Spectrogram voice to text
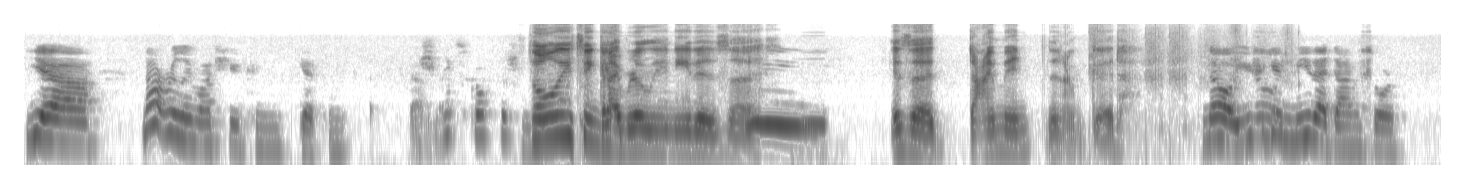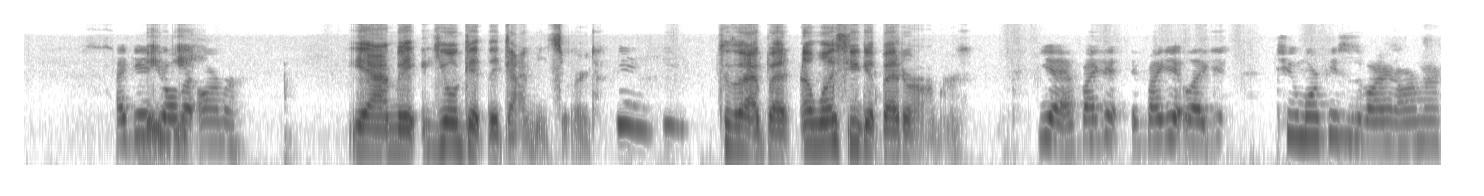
Yeah, not really much you can get from that. Should we just go fishing? the only thing I really need is a Whee! is a diamond. Then I'm good. No, you should give me that diamond sword. I gave you all Maybe. that armor. Yeah, ma- you'll get the diamond sword because I bet unless you get better armor. Yeah, if I get if I get like two more pieces of iron armor,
